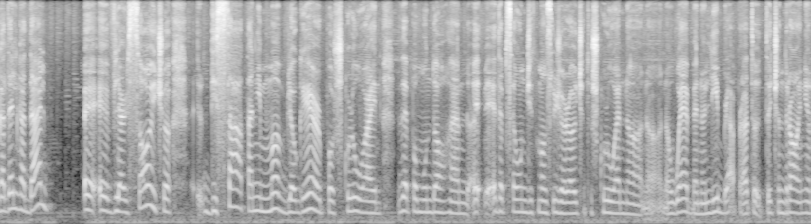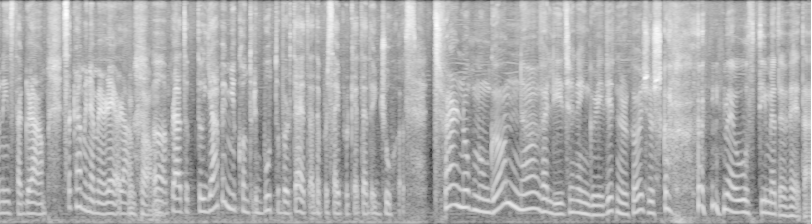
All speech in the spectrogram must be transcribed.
ngadalë ngadalë e, e vlerësoj që disa tani më bloger po shkruajnë dhe po mundohen edhe pse unë gjithmonë sugjeroj që të shkruajnë në në në web e në libra, pra të të qëndrojnë jo në Instagram, se Instagramin e merr era, uh, pra të të japim një kontribut të vërtetë edhe për sa i përket edhe gjuhës. Çfarë nuk mungon në valixhen e Ingridit ndërkohë që shkon në udhëtimet e veta?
